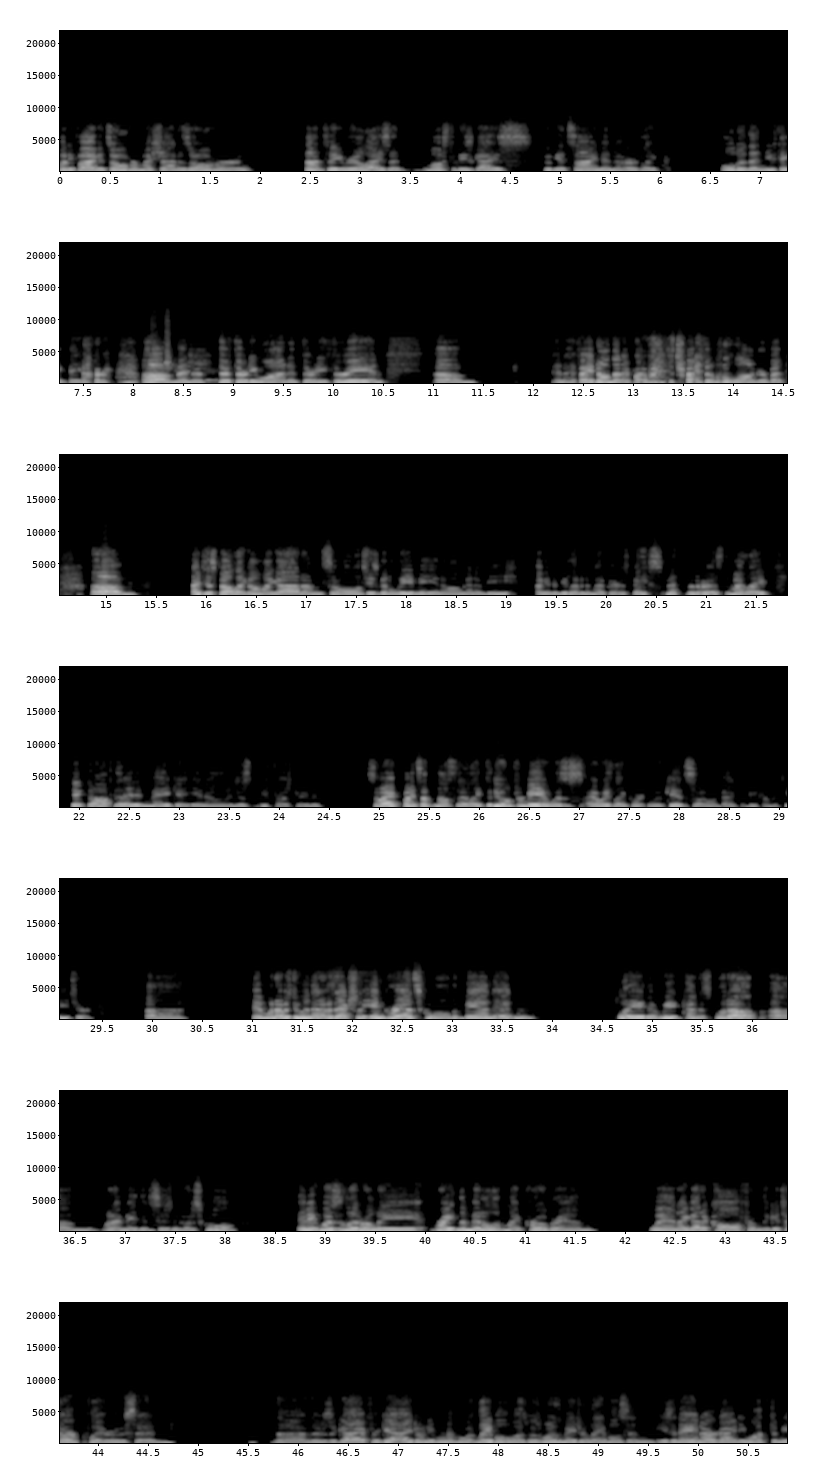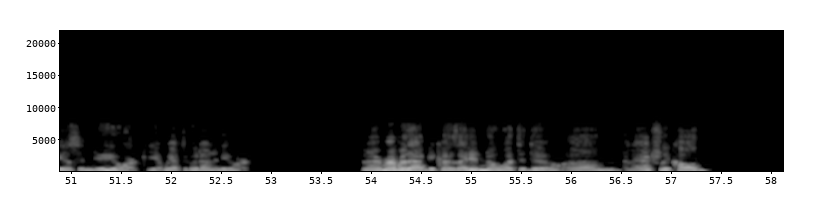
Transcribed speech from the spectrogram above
25, it's over, my shot is over, and not until you realize that most of these guys who get signed and are like older than you think they are, um, and they're, they're 31 and 33, and um, and if I had known that, I probably would have tried a little longer, but um, I just felt like, oh my God, I'm so old. She's going to leave me. You know, I'm going to be, I'm going to be living in my parents' basement for the rest of my life, ticked off that I didn't make it, you know, and just be frustrated. So I had to find something else that I like to do. And for me, it was, I always liked working with kids. So I went back to become a teacher. Uh, and when I was doing that, I was actually in grad school. The band hadn't played and we had kind of split up um, when I made the decision to go to school. And it was literally right in the middle of my program when I got a call from the guitar player who said, uh, there's a guy I forget. I don't even remember what label it was. Was one of the major labels, and he's an A and R guy, and he wants to meet us in New York. Yeah, we have to go down to New York. And I remember that because I didn't know what to do. Um, and I actually called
